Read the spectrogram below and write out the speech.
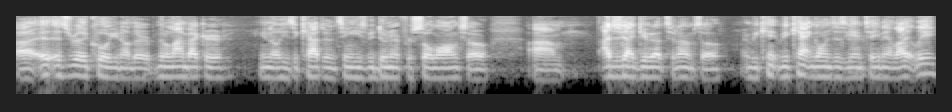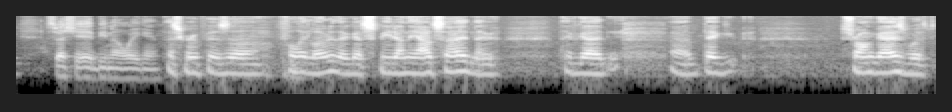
uh, it, it's really cool. You know, their middle linebacker. You know, he's a captain of the team. He's been doing it for so long. So um, I just got to give it up to them. So and we can't we can't go into this game taking it lightly, especially it being an away game. This group is uh, fully loaded. They've got speed on the outside. They've they've got uh, big, strong guys with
